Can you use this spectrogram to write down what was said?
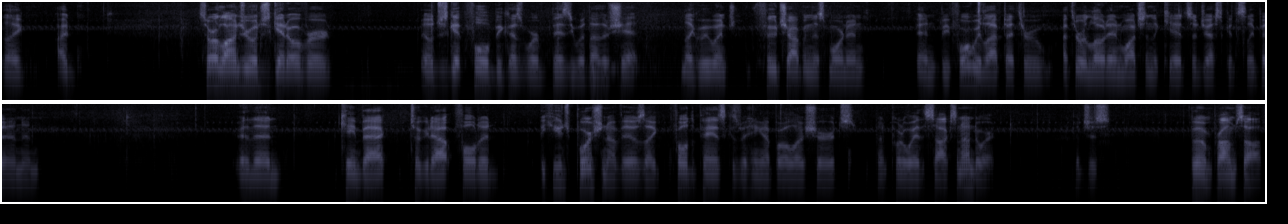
Like I. So our laundry will just get over. It'll just get full because we're busy with other shit. Like we went food shopping this morning, and before we left, I threw I threw a load in watching the kids so Jess could sleep in, and and then came back, took it out, folded a huge portion of it. It was like fold the pants because we hang up all our shirts, and put away the socks and underwear. It just boom, problem solved.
